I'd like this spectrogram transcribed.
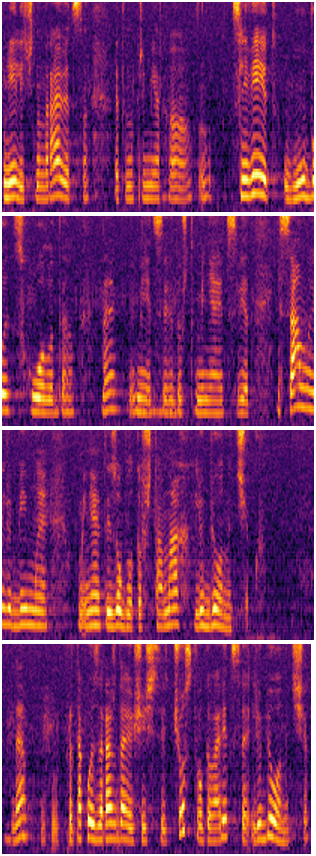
мне лично нравятся, это, например, а, ну, сливеют губы с холода, да, имеется в виду, что меняет цвет. И самые любимые у меня это из облака в штанах «любеночек». Да? Про такое зарождающееся чувство говорится «любеночек»,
